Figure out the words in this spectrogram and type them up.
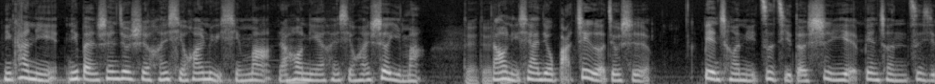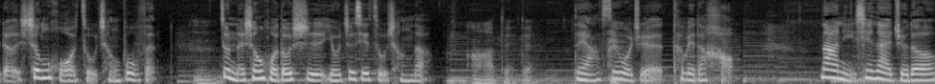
你看你你本身就是很喜欢旅行嘛，然后你也很喜欢摄影嘛，对对。然后你现在就把这个就是变成你自己的事业，变成你自己的生活组成部分。嗯，就你的生活都是由这些组成的。啊，对对。对呀，所以我觉得特别的好。那你现在觉得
